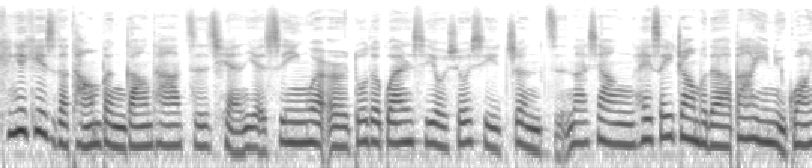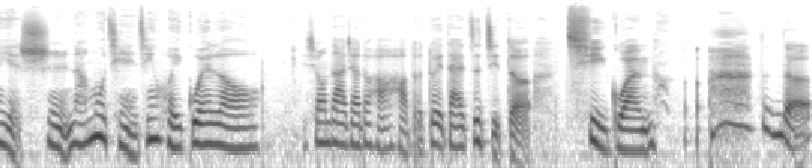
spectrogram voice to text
Kinky Kiss 的唐本刚，他之前也是因为耳朵的关系有休息一阵子。那像黑 C Jump 的八姨女光也是，那目前已经回归了哦。希望大家都好好的对待自己的器官，真的。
